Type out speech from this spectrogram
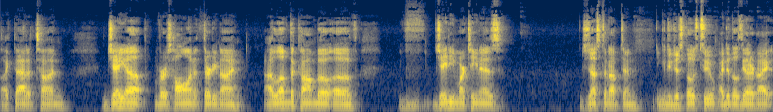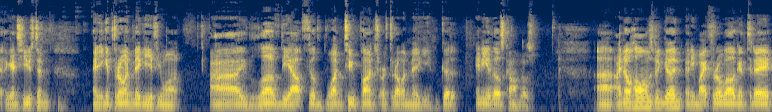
I like that a ton. Jay Up versus Holland at 39. I love the combo of JD Martinez, Justin Upton. You can do just those two. I did those the other night against Houston. And you can throw in Miggy if you want. I love the outfield one-two punch or throwing Miggy. Good any of those combos. Uh, I know Holland's been good, and he might throw well again today,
